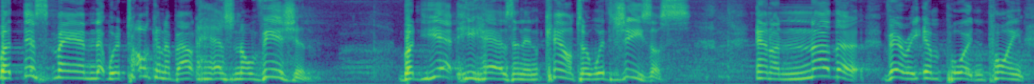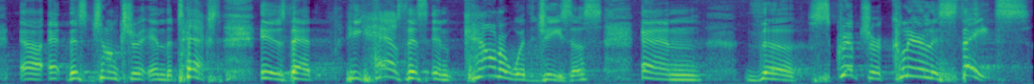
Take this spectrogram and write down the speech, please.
But this man that we're talking about has no vision, but yet he has an encounter with Jesus. And another very important point uh, at this juncture in the text is that he has this encounter with Jesus, and the scripture clearly states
